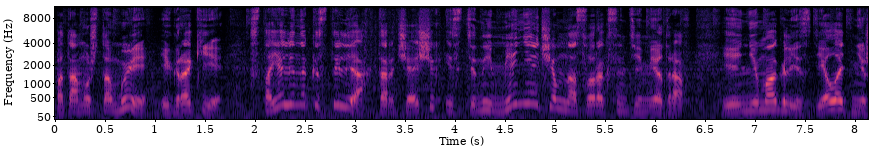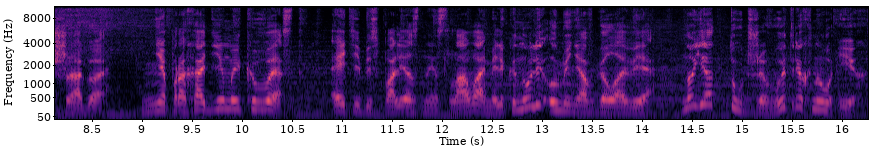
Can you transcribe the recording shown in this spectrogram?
Потому что мы, игроки, стояли на костылях, торчащих из стены менее чем на 40 сантиметров, и не могли сделать ни шагу. Непроходимый квест — эти бесполезные слова мелькнули у меня в голове, но я тут же вытряхнул их.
